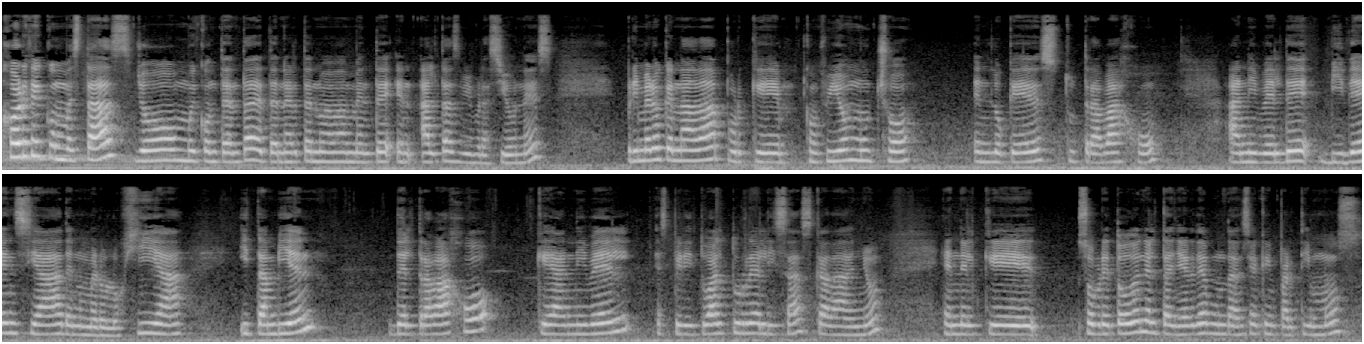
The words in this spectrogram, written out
Jorge, ¿cómo estás? Yo muy contenta de tenerte nuevamente en altas vibraciones. Primero que nada porque confío mucho en lo que es tu trabajo a nivel de videncia, de numerología y también del trabajo que a nivel espiritual tú realizas cada año, en el que, sobre todo en el taller de abundancia que impartimos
